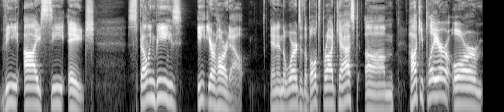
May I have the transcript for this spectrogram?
V I C H. Spelling bees, eat your heart out. And in the words of the Bolts broadcast, um, hockey player or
